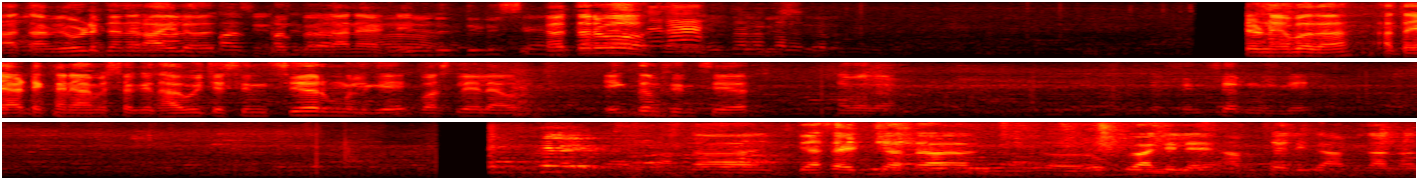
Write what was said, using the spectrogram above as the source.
आता आम्ही एवढे जण राहिलो जाण्यासाठी. तर हो. हे. बघा आता या ठिकाणी आम्ही सगळे दहावीचे सिन्सिअर मुलगे बसलेले आहोत. एकदम सिन्सिअर हे बघा. एकदम सिन्सिअर मुलगे. आता त्या साईडचे आता रोपवे आलेले आहे आमच्या ठिकाणी आम्ही जाणार.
